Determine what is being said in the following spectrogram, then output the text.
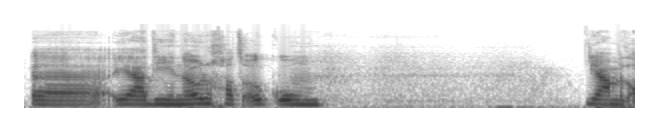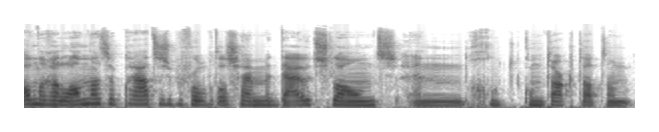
eh, ja, die je nodig had ook om ja, met andere landen te praten. Dus bijvoorbeeld als zij met Duitsland een goed contact had, dan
